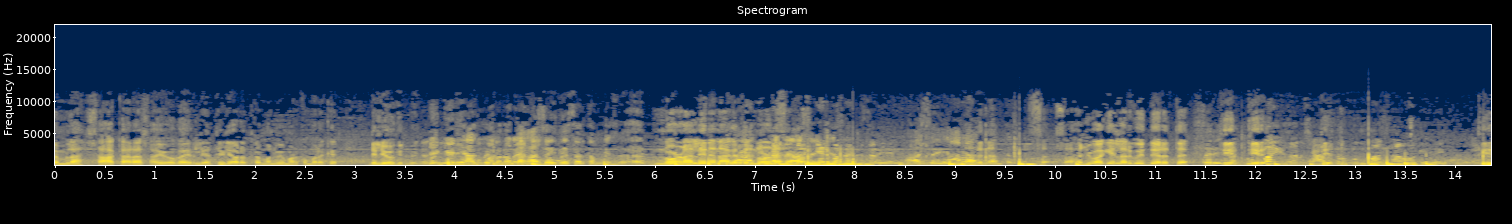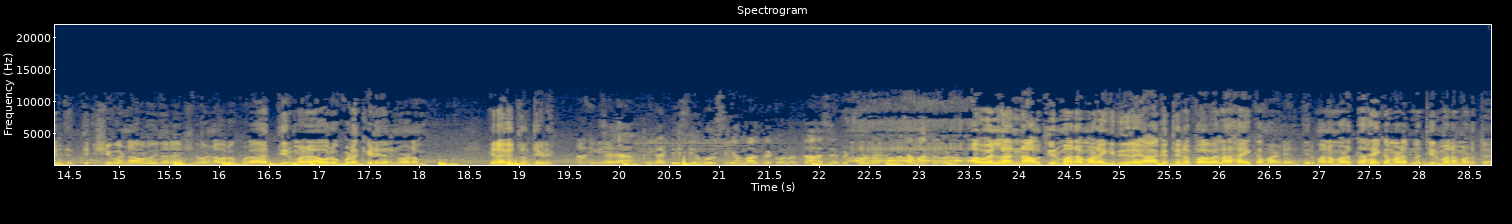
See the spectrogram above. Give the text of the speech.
ಬೆಂಬಲ ಸಹಕಾರ ಸಹಯೋಗ ಇರಲಿ ಅಂತೇಳಿ ಅವ್ರ ಹತ್ರ ಮನವಿ ಮಾಡ್ಕೊಂಡ್ ಬರಕ್ಕೆ ಡೆಲ್ಲಿ ಹೋಗಿದ್ವಿ. ಮಂತ್ರಿ ಆಗ್ಬೇಕು ಅನ್ನೋ ಆಸೆ ಇದೆ ಸರ್ ತಮಗೆ ಸರ್? ನೋಡೋಣ ಅಲ್ಲಿ ಏನೇನಾಗುತ್ತೆ ನೋಡೋಣ. ಆಸೆ ಆಸೆ ಇದೆ ಅದನ್ನ ಸಹಜವಾಗಿ ಎಲ್ಲರಿಗೂ ಇದ್ದೇ ಇರುತ್ತೆ. ಶಿವಣ್ಣ ಅವರು ಇದ್ದಾರೆ. ಶಿವಣ್ಣ ಅವರು ಕೂಡ ತೀರ್ಮಾನ ಅವರು ಕೂಡ ಕೇಳಿದ್ದಾರೆ. ನೋಡೋಣ ಏನಾಗುತ್ತೆ ಅಂತೇಳಿ. ಸರ್ ಈಗ ಡಿ ಸಿ ಸಿಎಂ ಆಗ್ಬೇಕು ಅನ್ನೋಂತ ಆಸೆ ಬಿಟ್ಕೊಡ್ಬೇಕು ಅಂತ ಮಾತುಗಳು. ಅವೆಲ್ಲ ನಾವು ತೀರ್ಮಾನ ಮಾಡಂಗಿದ್ರೆ ಆಗತ್ತೇನಪ್ಪ? ಅವೆಲ್ಲ ಹೈಕಮಾಂಡ್ ಏನ್ ತೀರ್ಮಾನ ಮಾಡುತ್ತೆ? ಹೈಕಮಾಂಡ್ ಅದನ್ನ ತೀರ್ಮಾನ ಮಾಡುತ್ತೆ.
